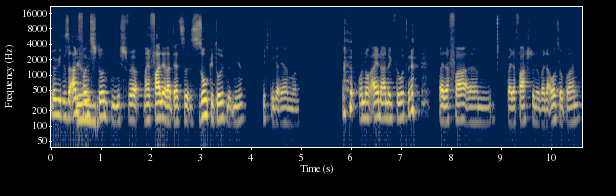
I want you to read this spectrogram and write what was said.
Junge, diese Anfangsstunden, ich schwöre, mein Fahrlehrer, der hat so, so Geduld mit mir. Richtiger Ehrenmann. Und noch eine Anekdote bei der, Fahr, ähm, bei der Fahrstunde bei der Autobahn.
